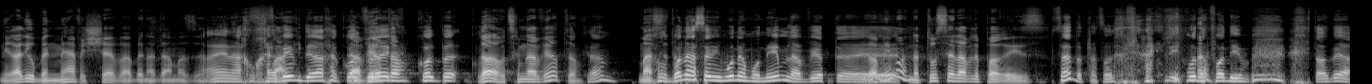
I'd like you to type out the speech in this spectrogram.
נראה לי הוא בן 107, הבן אדם הזה. אין, אנחנו חייבים. דרך כל להביא פרק, אותו? כל פרק, לא, אנחנו צריכים להביא אותו. כן. מה, עשית בוא נעשה מימון המונים, להביא את... אה, לא מימון, נטוס אליו לפריז. בסדר, אתה צריך מימון המונים, אתה יודע.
